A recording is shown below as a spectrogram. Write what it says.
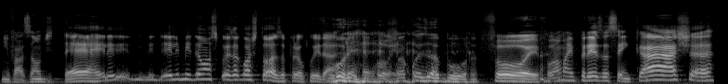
invasão de terra. Ele, ele me deu umas coisas gostosas para eu cuidar. Foi, foi, só coisa boa. Foi, foi uma empresa sem caixa,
